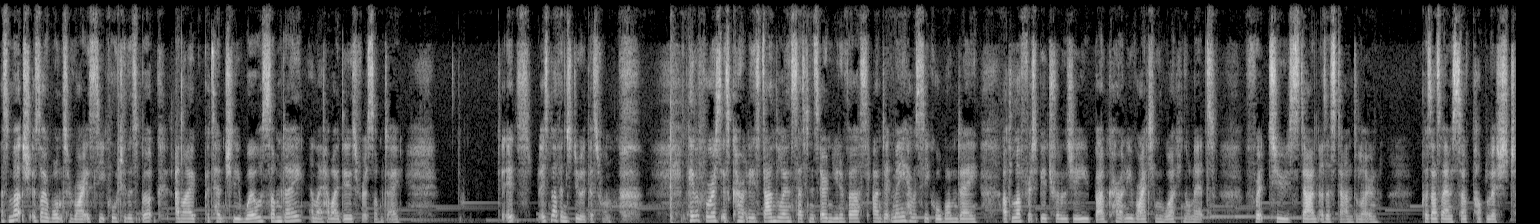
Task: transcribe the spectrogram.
As much as I want to write a sequel to this book, and I potentially will someday, and I have ideas for it someday, it's, it's nothing to do with this one. Paper Forest is currently a standalone set in its own universe and it may have a sequel one day. I'd love for it to be a trilogy but I'm currently writing and working on it for it to stand as a standalone because as I am self-published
